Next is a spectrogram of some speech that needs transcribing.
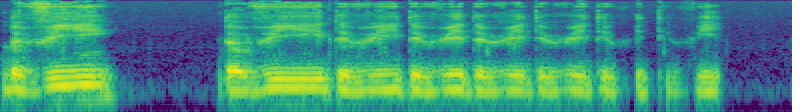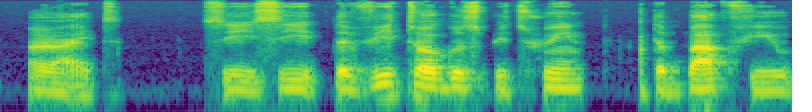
the v the v the v the v the v the v the v the v. All right so you see the v toggles between the back view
